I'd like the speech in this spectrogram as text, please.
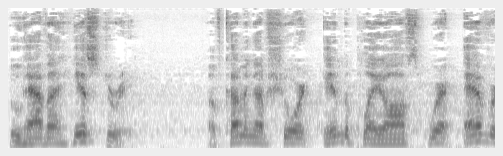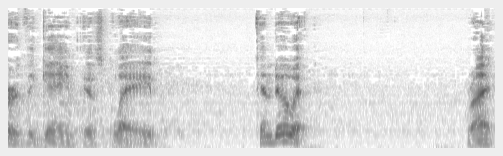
who have a history of coming up short in the playoffs wherever the game is played can do it. Right?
